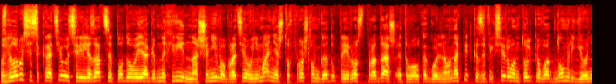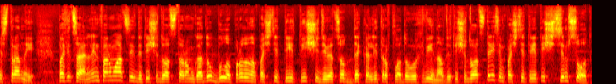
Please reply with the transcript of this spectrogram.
В Беларуси сократилась реализация плодово-ягодных вин. Наша Нива обратил внимание, что в прошлом году прирост продаж этого алкогольного напитка зафиксирован только в одном регионе страны. По официальной информации, в 2022 году было продано почти 3900 декалитров плодовых вин, а в 2023 почти 3700.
